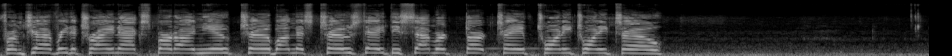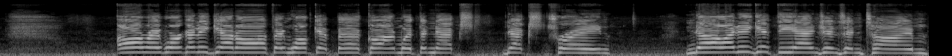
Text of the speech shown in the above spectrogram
From Jeffrey the Train Expert on YouTube on this Tuesday, December 13th, 2022. All right, we're going to get off and we'll get back on with the next next train. No, I didn't get the engines in time.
